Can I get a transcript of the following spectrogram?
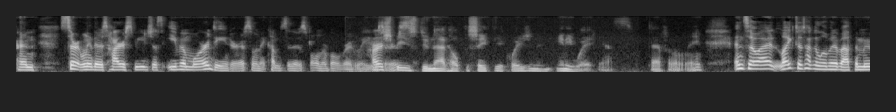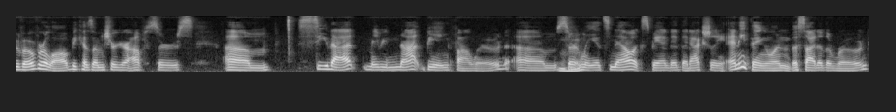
And certainly those higher speeds just even more dangerous when it comes to those vulnerable roadway higher users. Higher speeds do not help the safety equation in any way. Yes definitely. And so I'd like to talk a little bit about the move over law because I'm sure your officers um, see that maybe not being followed. Um, mm-hmm. Certainly, it's now expanded that actually anything on the side of the road.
